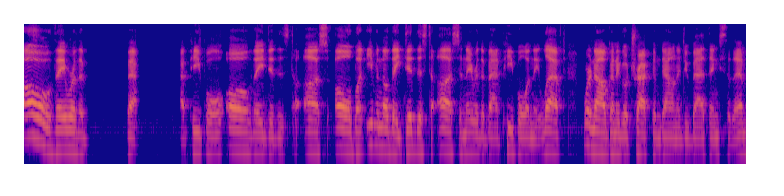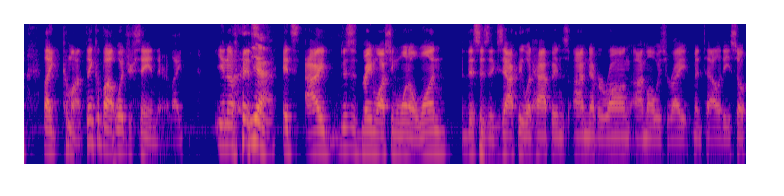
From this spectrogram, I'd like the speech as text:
Oh, they were the bad people. Oh, they did this to us. Oh, but even though they did this to us and they were the bad people and they left, we're now going to go track them down and do bad things to them. Like, come on, think about what you're saying there. Like, you know, it's, yeah. it's I this is brainwashing 101. This is exactly what happens. I'm never wrong. I'm always right mentality. So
